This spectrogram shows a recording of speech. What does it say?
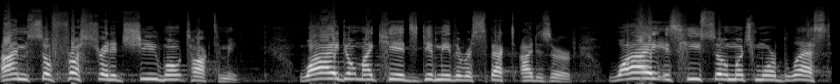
I'm so frustrated she won't talk to me. Why don't my kids give me the respect I deserve? Why is he so much more blessed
